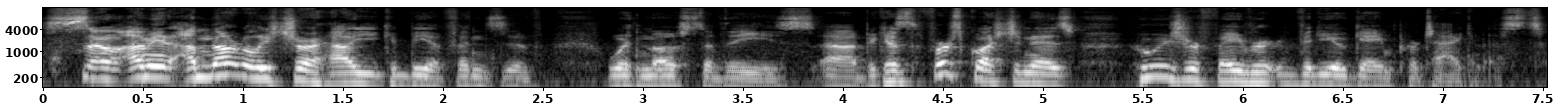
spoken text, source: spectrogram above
so, I mean, I'm not really sure how you can be offensive with most of these, uh, because the first question is, who is your favorite video game protagonist?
